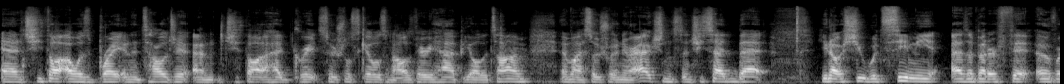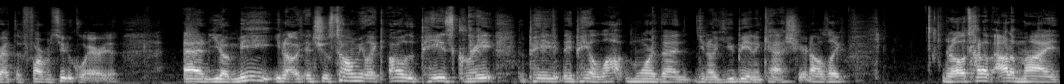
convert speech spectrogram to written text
And she thought I was bright and intelligent, and she thought I had great social skills, and I was very happy all the time in my social interactions. And she said that you know, she would see me as a better fit over at the pharmaceutical area. And you know me, you know, and she was telling me like, "Oh, the pay is great. The pay they pay a lot more than you know you being a cashier." And I was like, you know, it's kind of out of my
